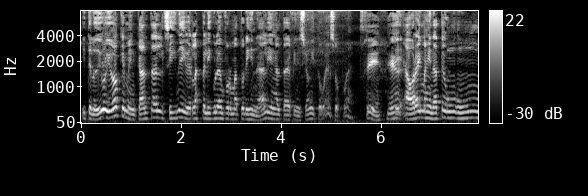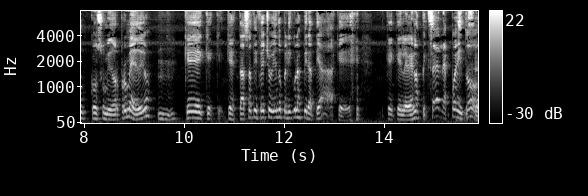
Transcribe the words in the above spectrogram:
Y te lo digo yo que me encanta el cine y ver las películas en formato original y en alta definición y todo eso, pues. Sí, Eh, ahora imagínate un, un consumidor promedio Ujú. que, que- que- que está satisfecho viendo películas pirateadas, que, que, que le ves los pixeles pues y todo. Sí,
